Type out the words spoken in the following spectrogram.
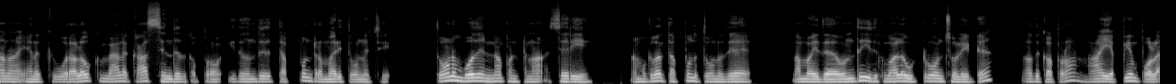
ஆனால் எனக்கு ஓரளவுக்கு மேலே காசு சேர்ந்ததுக்கப்புறம், இது வந்து தப்புன்ற மாதிரி தோணுச்சு. தோணும் போது என்ன பண்ணிட்டேன்னா சரி நமக்கு தான் தப்புன்னு தோணுதே. நம்ம இதை வந்து இதுக்கு மேலே விட்டுருவோம்னு சொல்லிட்டு, அதுக்கப்புறம் நான் எப்பயும் போல்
